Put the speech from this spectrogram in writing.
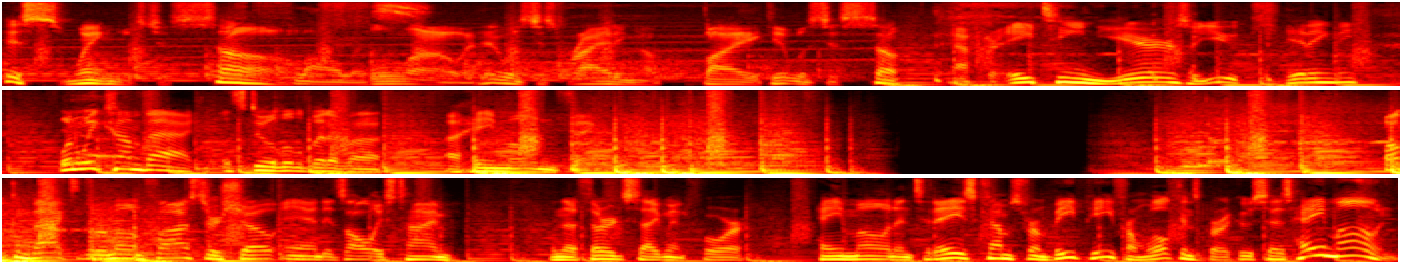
his swing was just so flawless. Flowing. It was just riding a bike. It was just so. After 18 years, are you kidding me? When we come back, let's do a little bit of a, a Hey Mon thing. Welcome back to the Ramon Foster Show, and it's always time in the third segment for Hey Mon. And today's comes from BP from Wilkinsburg, who says, Hey Mon.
